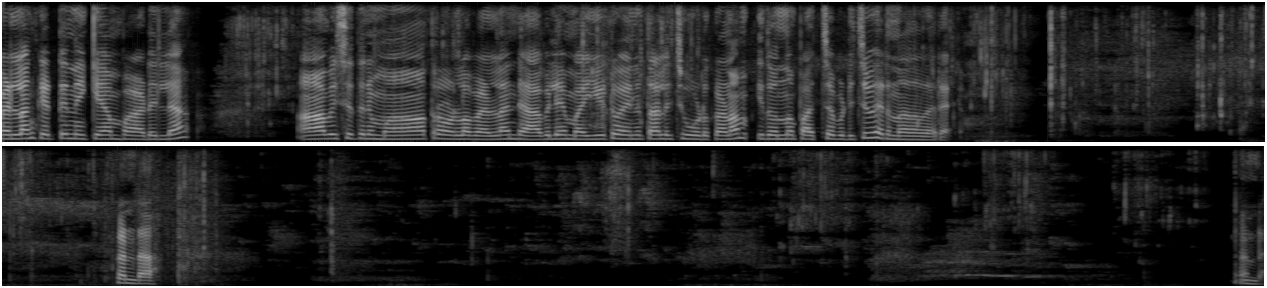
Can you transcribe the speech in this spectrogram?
വെള്ളം കെട്ടി നിൽക്കാൻ പാടില്ല. ആവശ്യത്തിന് മാത്രമുള്ള വെള്ളം രാവിലെ വൈകിട്ടും അതിന് തളിച്ചു കൊടുക്കണം. ഇതൊന്ന് പച്ച പിടിച്ച് വരുന്നത് വരെ. കണ്ട? ഉണ്ട്.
